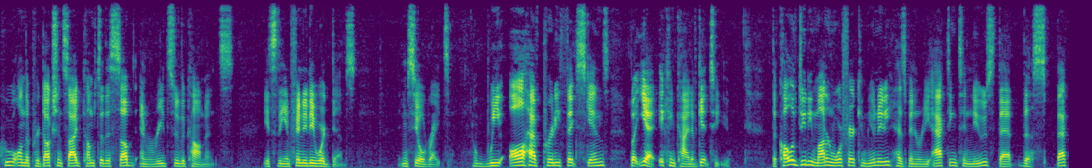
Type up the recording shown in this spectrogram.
who on the production side comes to this sub and reads through the comments. It's the Infinity Ward devs. MCL writes, We all have pretty thick skins, but yeah, it can kind of get to you. The Call of Duty Modern Warfare community has been reacting to news that the spec-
